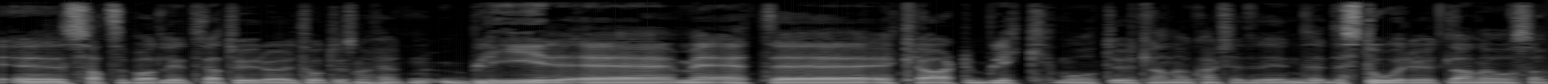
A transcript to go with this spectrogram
eh, satser på at litteraturåret 2015 blir eh, med et klart blikk mot utlandet, og kanskje det store utlandet også,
